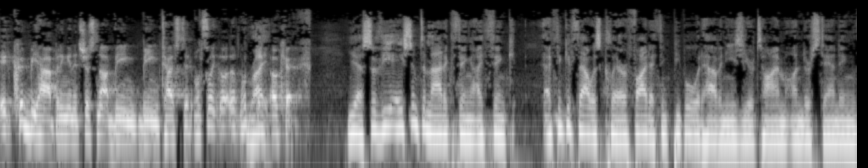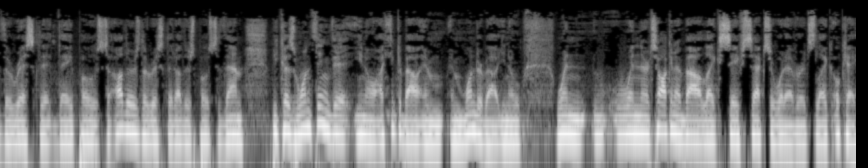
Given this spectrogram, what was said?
it could be happening, and it's just not being being tested. Well, it's like, uh, what the- Right. okay, Yeah, so the asymptomatic thing, I think, I think if that was clarified, I think people would have an easier time understanding the risk that they pose to others, the risk that others pose to them. Because one thing that you know I think about and, and wonder about, you know, when when they're talking about like safe sex or whatever, it's like, okay,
